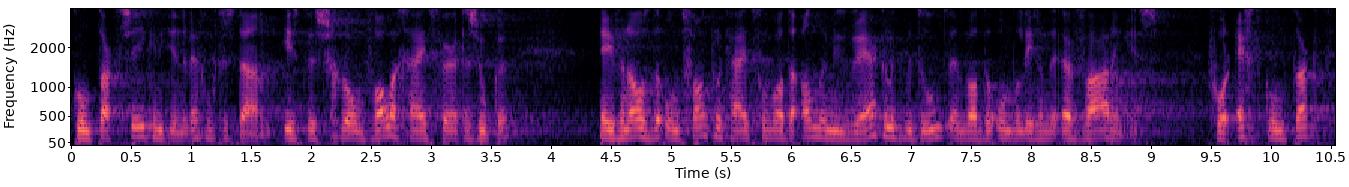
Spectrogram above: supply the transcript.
contact zeker niet in de weg hoeft te staan, is de schroomvalligheid ver te zoeken. Evenals de ontvankelijkheid voor wat de ander nu werkelijk bedoelt en wat de onderliggende ervaring is. Voor echt contact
